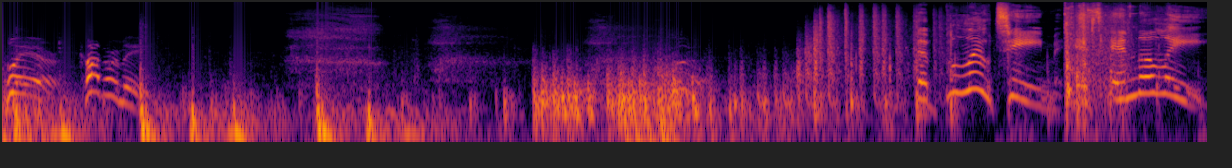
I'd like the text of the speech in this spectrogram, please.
Clear! Cover me! The blue team is in the lead.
